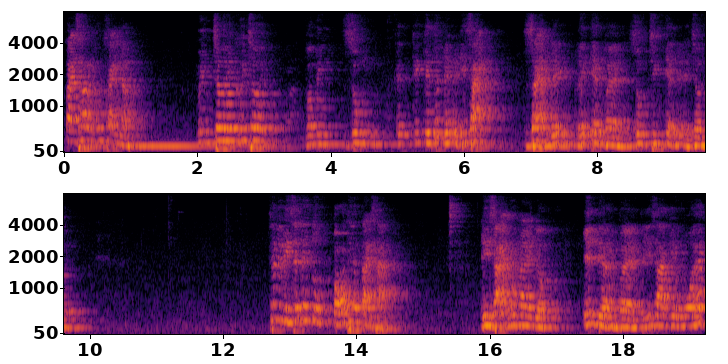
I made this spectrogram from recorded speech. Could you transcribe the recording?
tại sao lại không dạy nhỉ? Mình chơi, cứ chơi. Và mình dùng cái cái kiến thức đấy để đi dạy. Dạy đấy lấy tiền về, dùng chính tiền đấy để chơi. Thế thì mình sẽ liên tục có thêm tài sản đi dạy hôm nay được ít tiền về tí ra kia mua hết.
